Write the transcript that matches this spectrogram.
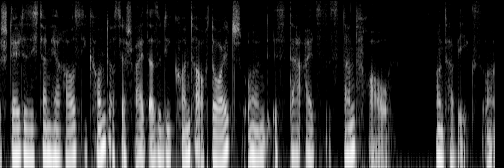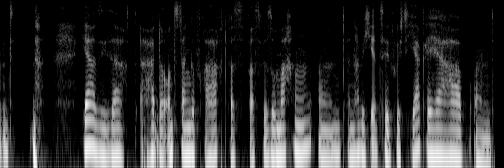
stellte sich dann heraus, die kommt aus der Schweiz, also die konnte auch Deutsch und ist da als Stuntfrau unterwegs. Und ja, sie sagt, hatte uns dann gefragt, was, was wir so machen. Und dann habe ich erzählt, wo ich die Jacke her habe und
